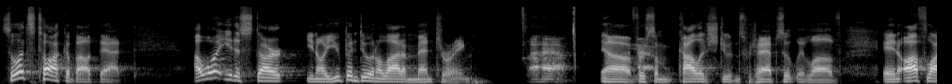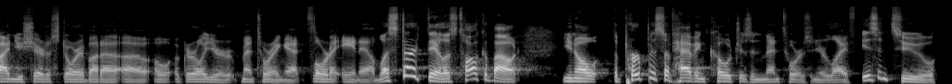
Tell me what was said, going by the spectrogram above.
So let's talk about that. I want you to start. You know, you've been doing a lot of mentoring. I have uh, for some college students, which I absolutely love. And offline, you shared a story about a, a, a girl you're mentoring at Florida A&M. Let's start there. Let's talk about, you know, the purpose of having coaches and mentors in your life isn't to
